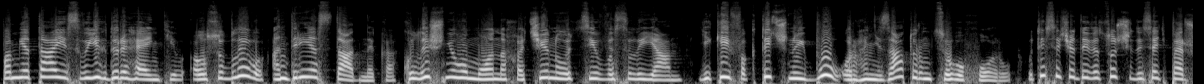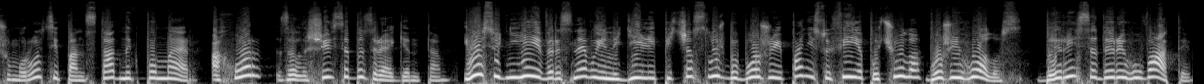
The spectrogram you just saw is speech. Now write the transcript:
Пам'ятає своїх диригентів, а особливо Андрія Стадника, колишнього монаха чину отців Василиян, який фактично й був організатором цього хору. У 1961 році пан Стадник помер, а хор залишився без регента. І ось однієї вересневої неділі під час служби Божої пані Софія почула Божий голос Берися диригувати.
